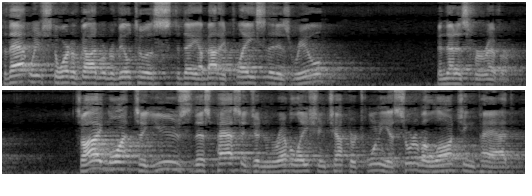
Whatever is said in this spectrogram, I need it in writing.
to that which the Word of God would reveal to us today about a place that is real and that is forever. So I want to use this passage in Revelation chapter 20 as sort of a launching pad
